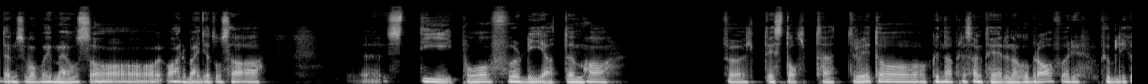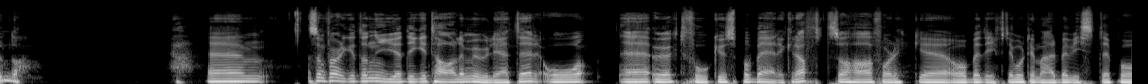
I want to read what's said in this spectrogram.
de som har vært med oss og arbeidet hos oss, har sti på fordi at de har følt en stolthet, tror jeg, til å kunne presentere noe bra for publikum, da. Um, som følge av nye digitale muligheter og eh, økt fokus på bærekraft, så har folk eh, og bedrifter blitt mer bevisste på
